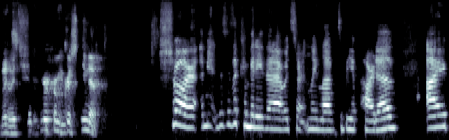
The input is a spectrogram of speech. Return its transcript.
Let's Which- hear from Christina. Sure. I mean, this is a committee that I would certainly love to be a part of. I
